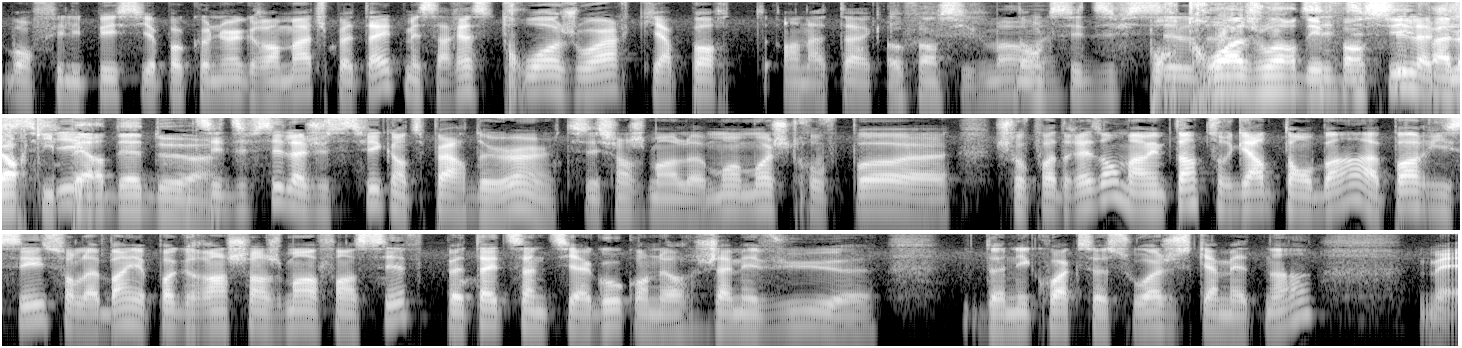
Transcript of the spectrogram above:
bon Philippe, s'il n'a pas connu un grand match peut-être, mais ça reste trois joueurs qui apportent en attaque. Offensivement. Donc c'est difficile. Pour trois joueurs défensifs alors qu'ils perdaient 2-1. C'est difficile à justifier quand tu perds 2-1 ces changements-là. Moi, moi je trouve pas, je trouve pas de raison. Mais en même temps, tu regardes ton banc, à part ici sur le banc, il n'y a pas grand changement offensif. Peut-être Santiago qu'on n'a jamais vu euh, donner quoi que ce soit jusqu'à maintenant. Mais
